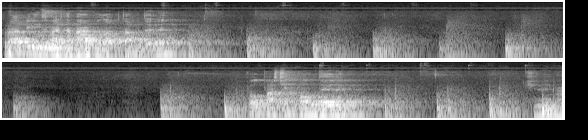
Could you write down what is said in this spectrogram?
Bura birinci mərtəbənin qonaq otağıdır. Pol parket. Şurada.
